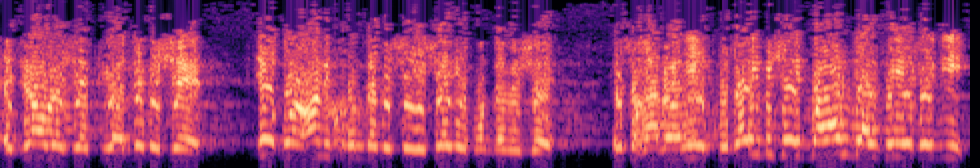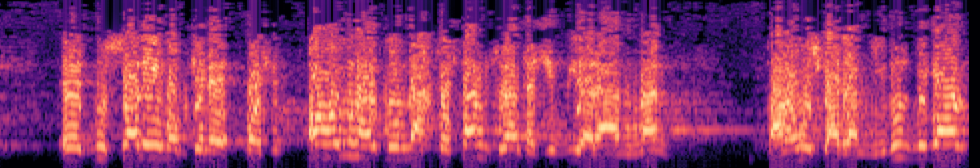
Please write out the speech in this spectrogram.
اجرا بشه پیاده بشه. یه قرآنی خونده بشه یه شعری خونده بشه یه سخنرانی کوتاهی بشه با جلسه خیلی دوستانه ممکنه باشه. آقایون هر کدوم وقت داشتن می‌تونن تشریف بیارن. من فراموش کردم دیروز بگم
